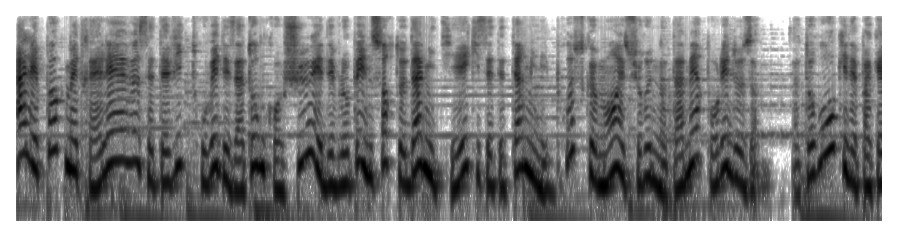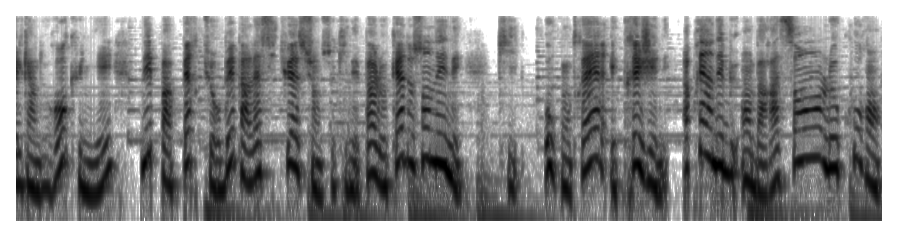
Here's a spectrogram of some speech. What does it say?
À l'époque, maître élève s'étaient vite trouvé des atomes crochus et développé une sorte d'amitié qui s'était terminée brusquement et sur une note amère pour les deux hommes. Satoru, qui n'est pas quelqu'un de rancunier, n'est pas perturbé par la situation, ce qui n'est pas le cas de son aîné, qui, au contraire, est très gêné. Après un début embarrassant, le courant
